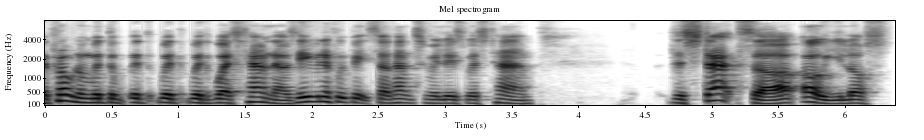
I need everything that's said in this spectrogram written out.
the problem with the with, with, with West Ham now is even if we beat Southampton, we lose West Ham. The stats are oh, you lost,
